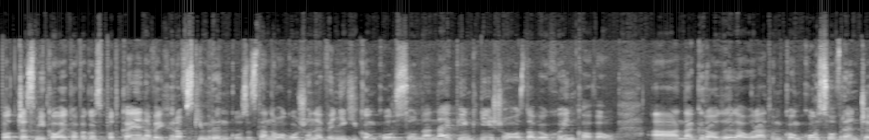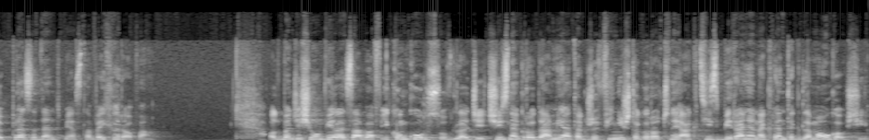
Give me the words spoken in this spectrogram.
Podczas mikołajkowego spotkania na Wejherowskim Rynku zostaną ogłoszone wyniki konkursu na najpiękniejszą ozdobę choinkową, a nagrody laureatom konkursu wręczy prezydent miasta Wejherowa. Odbędzie się wiele zabaw i konkursów dla dzieci z nagrodami, a także finisz tegorocznej akcji zbierania nakrętek dla Małgosi.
